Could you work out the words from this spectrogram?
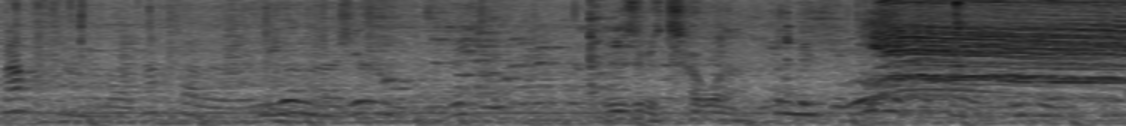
막하는 거랑 삭발은 이거는 여기 이렇게 이 집이 최고야. 근데 이제 여기 있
